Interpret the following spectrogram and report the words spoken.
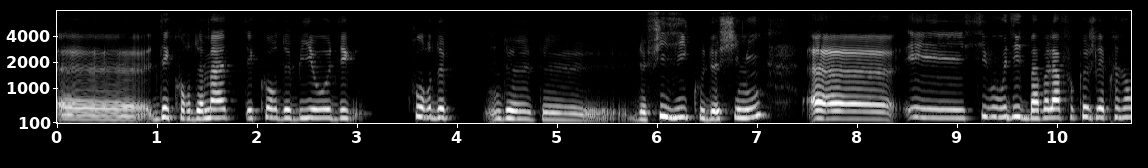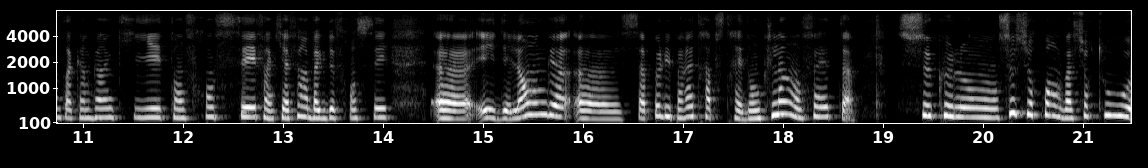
euh, des cours de maths, des cours de bio, des cours de, de, de physique ou de chimie, euh, et si vous vous dites, bah voilà, faut que je les présente à quelqu'un qui est en français, enfin qui a fait un bac de français euh, et des langues, euh, ça peut lui paraître abstrait. Donc là, en fait, ce que l'on, ce sur quoi on va surtout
